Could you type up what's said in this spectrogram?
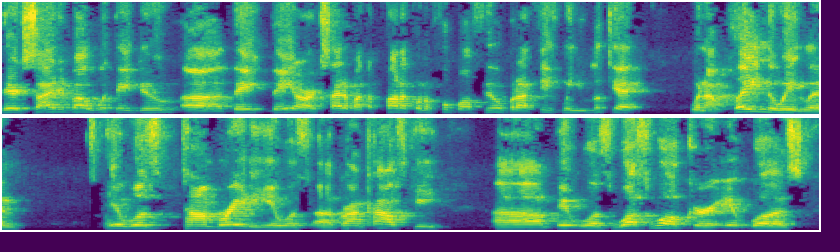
they're excited about what they do. Uh, they they are excited about the product on the football field. But I think when you look at when I played New England, it was Tom Brady, it was uh, Gronkowski, um, it was Wes Walker, it was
